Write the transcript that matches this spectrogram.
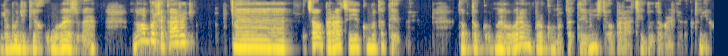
для будь-яких UV з V. Ну або ще кажуть, е, ця операція є комутативною. Тобто ми говоримо про комутативність операцій додавання векторів.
